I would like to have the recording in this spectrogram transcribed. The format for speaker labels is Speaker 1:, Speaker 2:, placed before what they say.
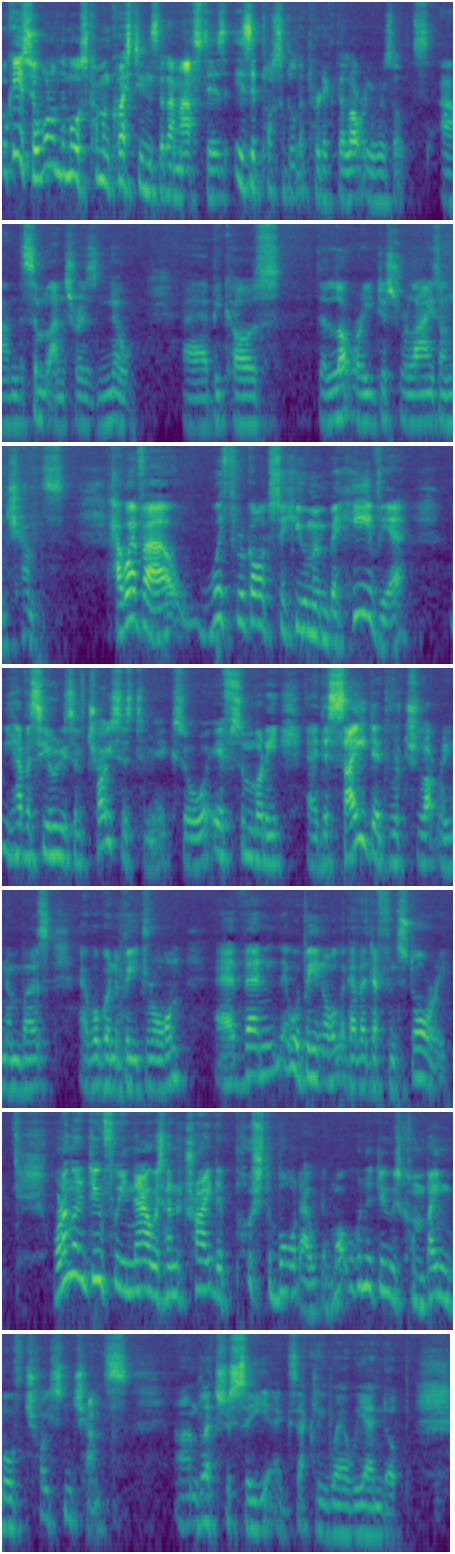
Speaker 1: Okay, so one of the most common questions that I'm asked is Is it possible to predict the lottery results? And the simple answer is no, uh, because the lottery just relies on chance. However, with regards to human behaviour, we have a series of choices to make. So, if somebody uh, decided which lottery numbers uh, were going to be drawn, uh, then it would be an altogether different story. What I'm going to do for you now is I'm going to try to push the board out, and what we're going to do is combine both choice and chance and let's just see exactly where we end up.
